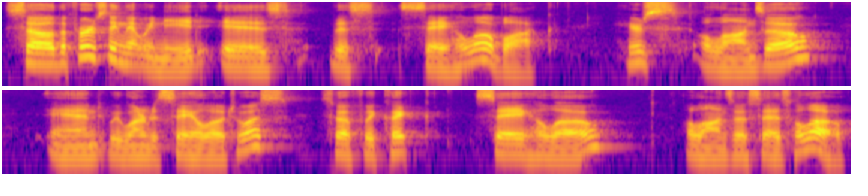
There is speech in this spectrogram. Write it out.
So the first thing that we need is this say hello block. Here's Alonzo, and we want him to say hello to us. So if we click say hello, Alonzo says hello.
